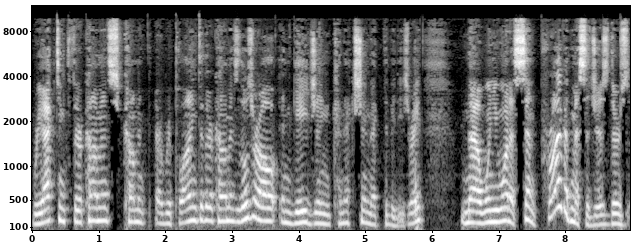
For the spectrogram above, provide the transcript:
reacting to their comments comment uh, replying to their comments. Those are all engaging connection activities right? Now when you want to send private messages there's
